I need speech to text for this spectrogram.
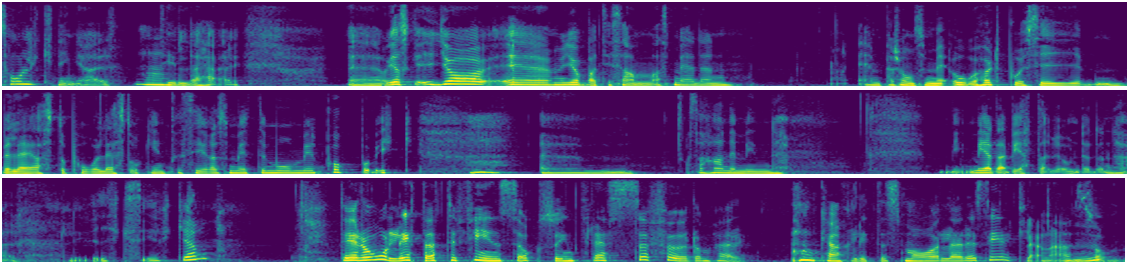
tolkningar mm. till det här. Uh, och jag, ska, jag uh, jobbar tillsammans med en en person som är oerhört poesibeläst och påläst och intresserad som heter Momir Popovic. Mm. Um, så han är min, min medarbetare under den här lyrikcirkeln. Det är roligt att det finns också intresse för de här kanske lite smalare cirklarna. Mm. Som,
